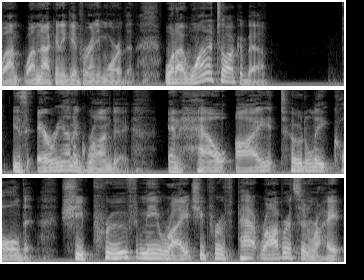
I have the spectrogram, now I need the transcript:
I'm, I'm not going to give her any more of it. What I want to talk about is Ariana Grande. and how I totally called it. She proved me right. She proved Pat Robertson right.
